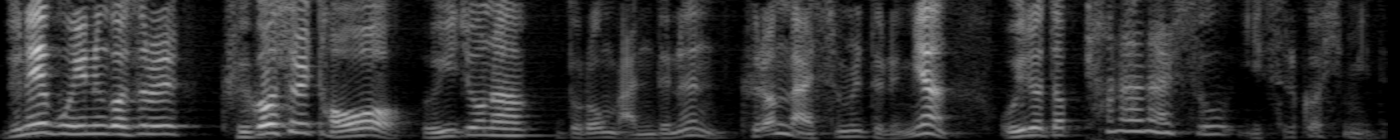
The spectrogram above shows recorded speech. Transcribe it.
눈에 보이는 것을 그것을 더 의존하도록 만드는 그런 말씀을 들으면 오히려 더 편안할 수 있을 것입니다.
